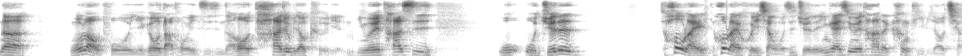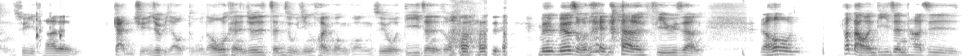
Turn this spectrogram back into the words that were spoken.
那我老婆也跟我打同一支，然后她就比较可怜，因为她是我我觉得。后来后来回想，我是觉得应该是因为她的抗体比较强，所以她的感觉就比较多。然后我可能就是整组已经坏光光，所以我第一针的时候 没没有什么太大的 feel 这样。然后她打完第一针，她是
